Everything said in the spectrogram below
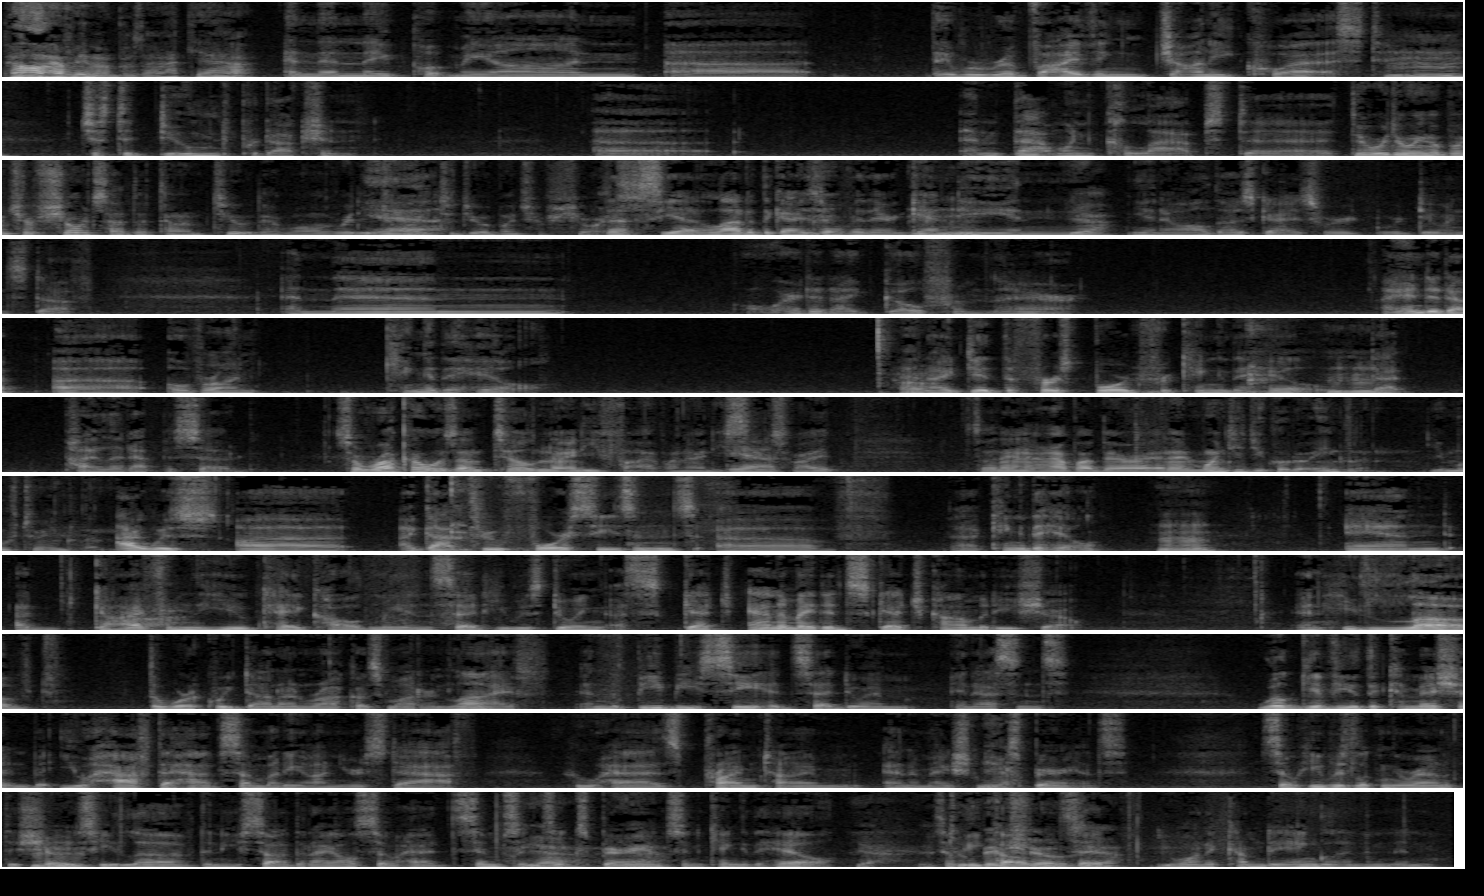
Oh, I remember that. Yeah. and then they put me on. Uh, they were reviving Jonny Quest, hmm just a doomed production. Uh, and that one collapsed. Uh, They were doing a bunch of shorts at the time too. They were already Yeah. trying to do a bunch of shorts. That's yeah. A lot of the guys over there, Genndy and Yeah. you know all those guys were were doing stuff. And then where did I go from there? I ended up uh, over on King of the Hill, and Oh. I did the first board for King of the Hill. Mhm. That pilot episode. so Rocko was until '95 or '96, Yeah. right? So then Hanna Barbera, and then when did you go to England? You moved to England. I was uh, I got through four seasons of uh, King of the Hill. hmm and a guy from the UK called me and said he was doing a sketch animated sketch comedy show. And he loved the work we'd done on Rocko's Modern Life and the BBC had said to him in essence, "We'll give you the commission, but you have to have somebody on your staff who has primetime animation Yeah. experience." So he was looking around at the shows he loved, and he saw that I also had Simpsons Yeah, experience and King of the Hill. Yeah, So he called and said, yeah. "You want to come to England?" And, and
